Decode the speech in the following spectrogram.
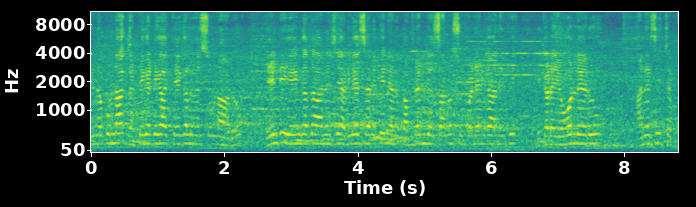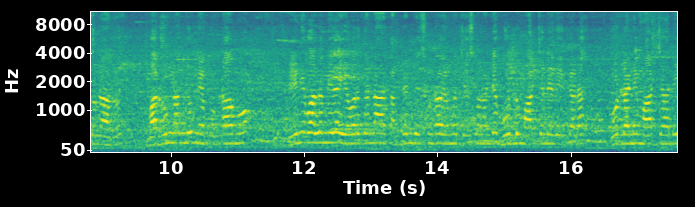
వినకుండా గట్టి గట్టిగా కేకలు వేస్తున్నాడు. ఏంటి ఏం కదా అనేసి అడిగేసరికి నేను కంప్లైంట్ చేస్తాను సూపరింటెండెంట్ గారికి. ఇక్కడ ఎవరు లేరు అనేసి చెప్తున్నారు. మా రూమ్ నందు మేము ఉన్నాము లేని వాళ్ళ మీద ఎవరికైనా కంప్లైంట్ చేసుకుంటామేమో చేసుకోను అంటే బోర్డులు మార్చలేదు ఇక్కడ. బోర్డులన్నీ మార్చాలి.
